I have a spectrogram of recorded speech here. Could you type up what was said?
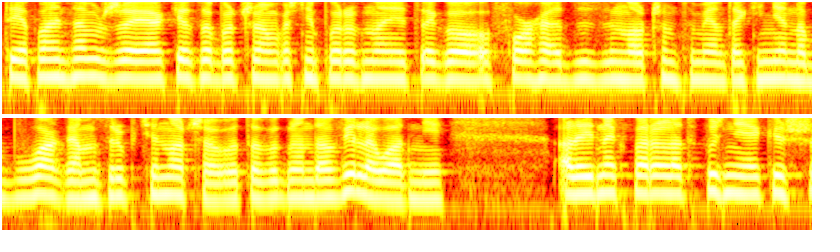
To ja pamiętam, że jak ja zobaczyłam właśnie porównanie tego forehead z noczem, to miałam taki, nie no błagam, zróbcie nocze, bo to wygląda o wiele ładniej. Ale jednak parę lat później, jak już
